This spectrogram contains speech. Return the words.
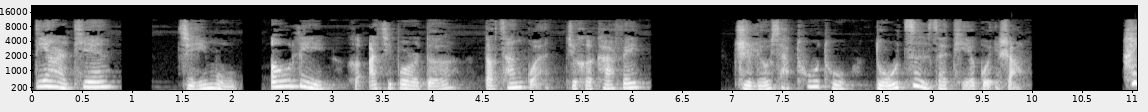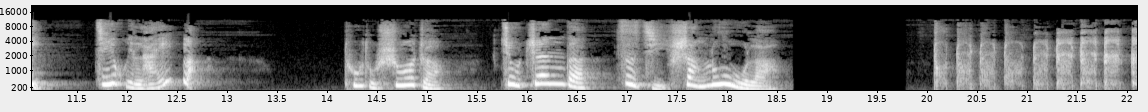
第二天，吉姆、欧利和阿奇波尔德到餐馆去喝咖啡，只留下突突独自在铁轨上。嘿，机会来了！突突说着，就真的自己上路了。突突突突突突突突，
